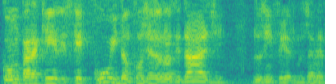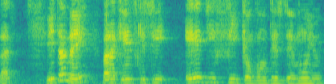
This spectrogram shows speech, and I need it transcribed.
como para aqueles que cuidam com generosidade dos enfermos, não é verdade? E também para aqueles que se edificam com o testemunho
